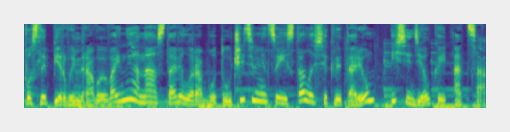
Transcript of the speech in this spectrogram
После Первой мировой войны она оставила работу учительницы и стала секретарем и сиделкой отца.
